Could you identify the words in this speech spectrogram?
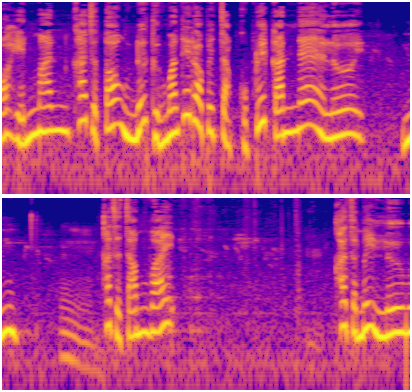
พอเห็นมันข้าจะต้องนึกถึงวันที่เราไปจับกบด้วยกันแน่เลย อืมข้าจะจำไว้ข้าจะไม่ลืม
